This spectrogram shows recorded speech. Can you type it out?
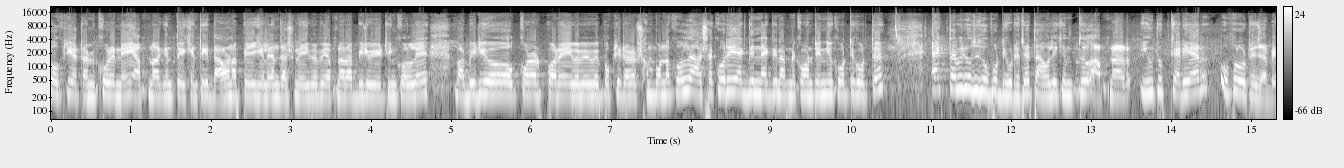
প্রক্রিয়াটা আমি করে নেই। আপনারা কিন্তু এখান থেকে ধারণা পেয়ে গেলেন যে আসলে এইভাবে আপনারা ভিডিও এডিটিং করলে বা ভিডিও করার পরে এইভাবে প্রক্রিয়াটা সম্পন্ন করলে আশা করি একদিন না একদিন আপনি কন্টিনিউ করতে করতে একটা ভিডিও যদি উপর দিকে উঠে যায়, তাহলে কিন্তু আপনার ইউটিউব ক্যারিয়ার উপরে উঠে যাবে।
